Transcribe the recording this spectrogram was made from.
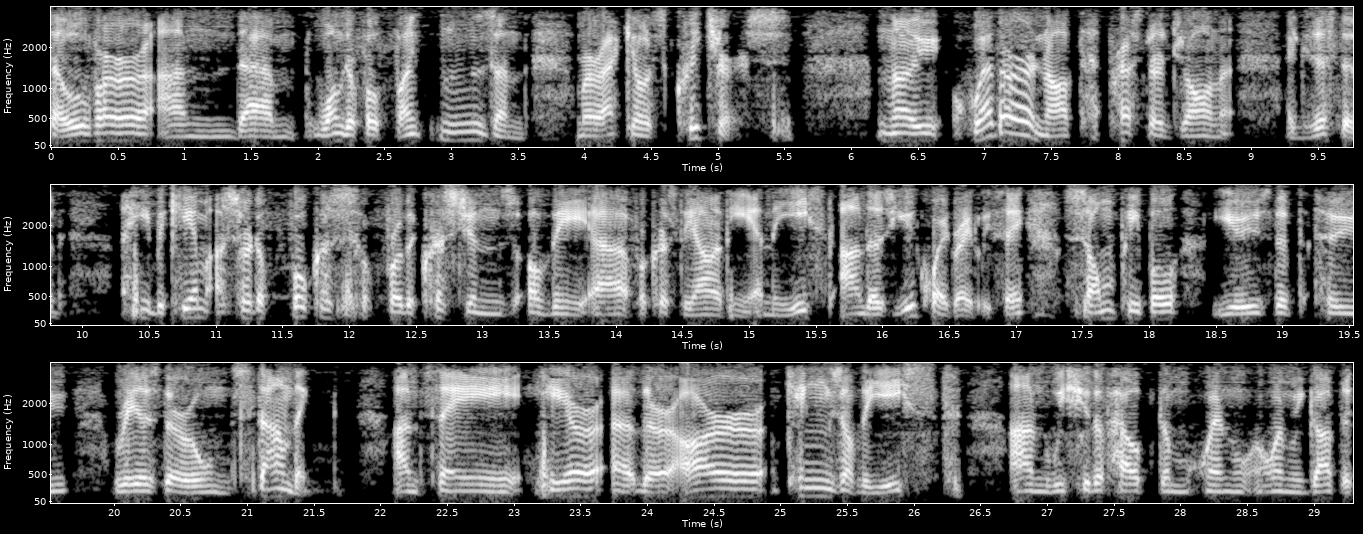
silver and um, wonderful fountains and miraculous creatures. Now, whether or not Prester John existed, he became a sort of focus for the Christians of the uh, for Christianity in the East, and as you quite rightly say, some people used it to raise their own standing and say, here uh, there are kings of the East and we should have helped them when when we got the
